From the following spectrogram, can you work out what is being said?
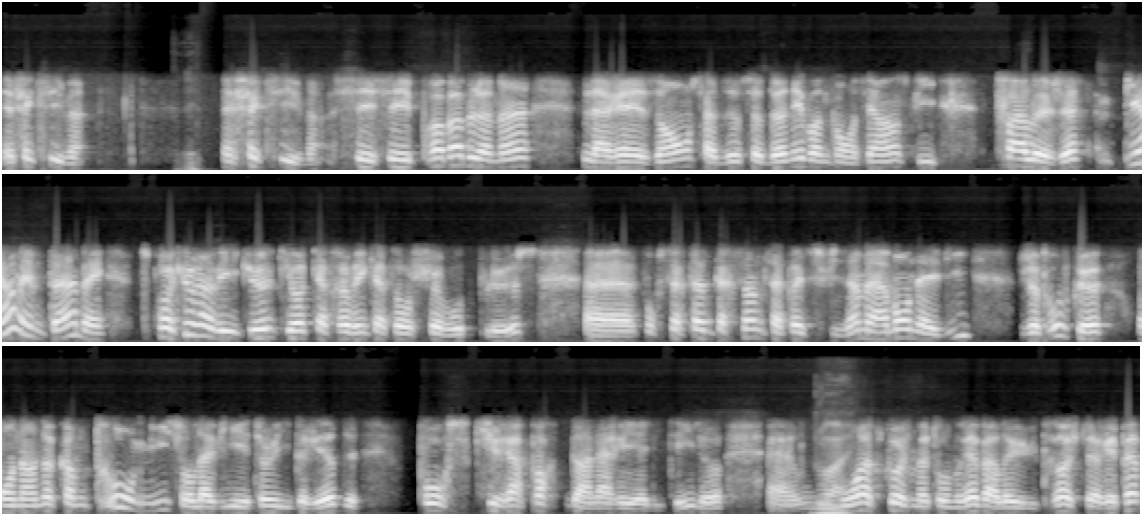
Effectivement. Effectivement. C'est, probablement la raison, c'est-à-dire se donner bonne conscience, puis faire le geste. Puis en même temps, ben, tu procures un véhicule qui a 94 chevaux de plus. Euh, pour certaines personnes, ça peut être suffisant, mais à mon avis, je trouve que on en a comme trop mis sur l'aviateur hybride pour ce qui rapporte dans la réalité. Là. Euh, Ouais. Moi, en tout cas, je me tournerais vers le Ultra. Je te répète,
